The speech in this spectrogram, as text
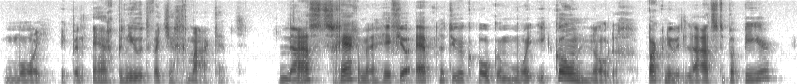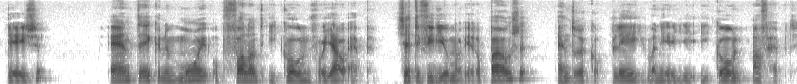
Mooi, ik ben erg benieuwd wat je gemaakt hebt. Naast schermen heeft jouw app natuurlijk ook een mooi icoon nodig. Pak nu het laatste papier, deze, en teken een mooi opvallend icoon voor jouw app. Zet de video maar weer op pauze en druk op play wanneer je je icoon af hebt.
